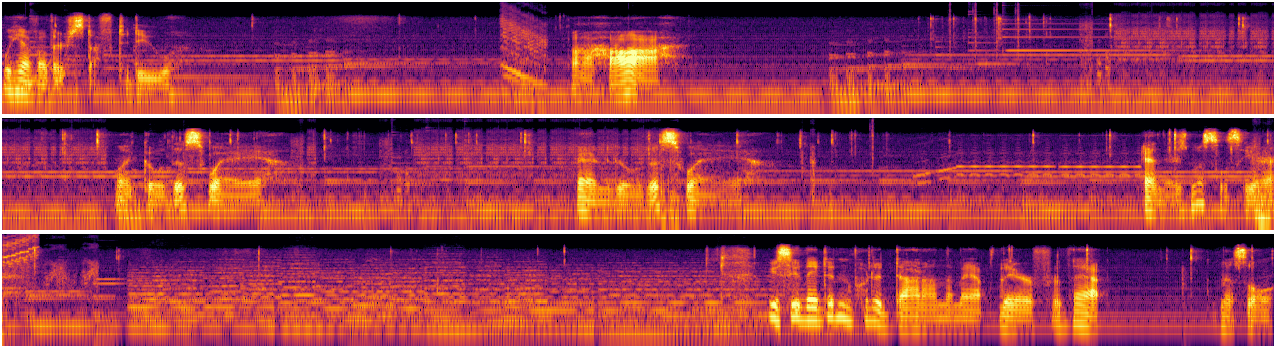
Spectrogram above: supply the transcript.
We have other stuff to do. Aha! Like, go this way. And go this way. And there's missiles here. You see, they didn't put a dot on the map there for that missile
